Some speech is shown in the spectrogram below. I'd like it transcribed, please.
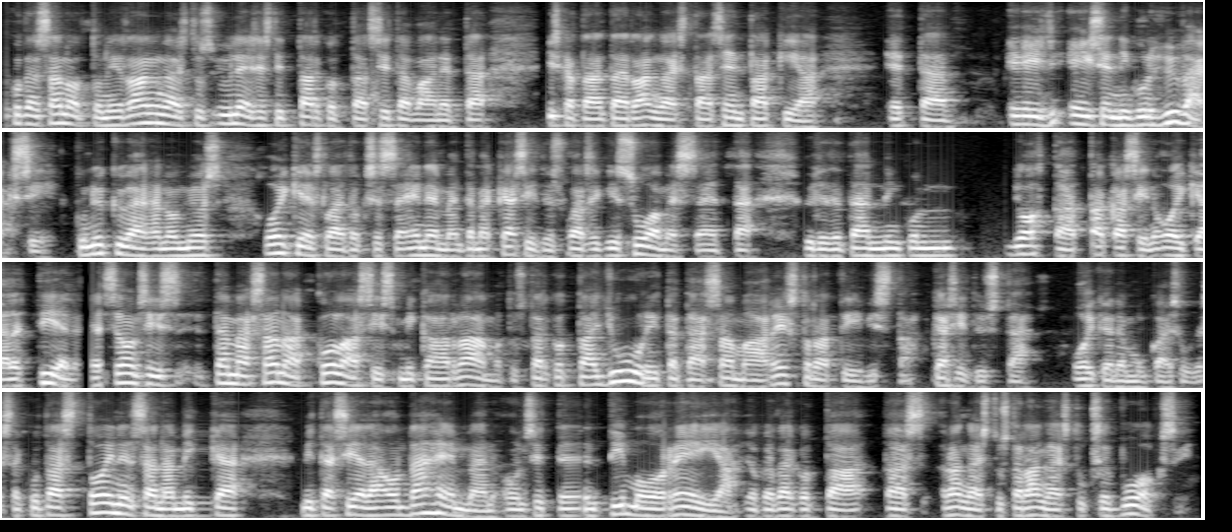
kuten sanottu, niin rangaistus yleisesti tarkoittaa sitä vain, että iskataan tai rangaistaan sen takia, että ei, ei sen niin kuin hyväksi, kun nykyään on myös oikeuslaitoksessa enemmän tämä käsitys, varsinkin Suomessa, että yritetään niin kuin johtaa takaisin oikealle tielle. Ja se on siis tämä sana kolasis, mikä on raamatus, tarkoittaa juuri tätä samaa restoratiivista käsitystä oikeudenmukaisuudesta, kun taas toinen sana, mikä, mitä siellä on vähemmän, on sitten Timo Reija, joka tarkoittaa taas rangaistusta rangaistuksen vuoksi.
